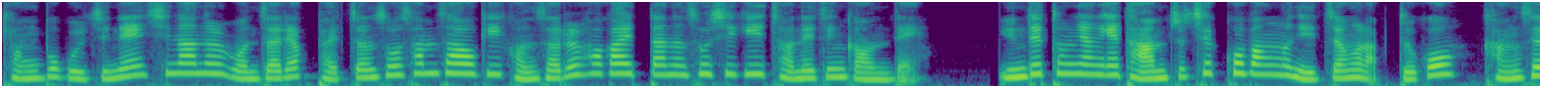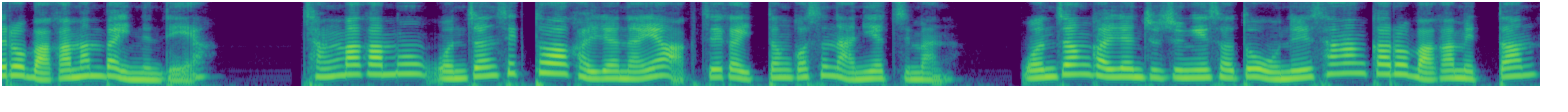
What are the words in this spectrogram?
경북 울진의 신한울 원자력 발전소 3, 4호기 건설을 허가했다는 소식이 전해진 가운데 윤 대통령의 다음 주 체코 방문 일정을 앞두고 강세로 마감한 바 있는데요. 장마감 후 원전 섹터와 관련하여 악재가 있던 것은 아니었지만 원전 관련주 중에서도 오늘 상한가로 마감했던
